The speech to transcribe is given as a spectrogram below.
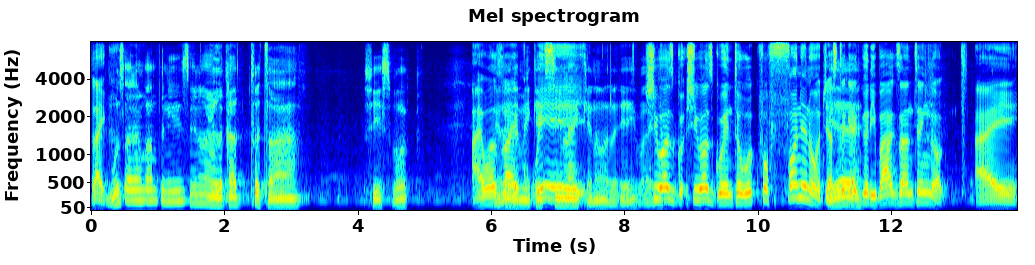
Like, Most of them companies, you know, I look at Twitter, Facebook. I was You know, like, make it seem "Wait." like you know, like, hey, boy. She was go- she was going to work for fun, you know, just to get goodie bags and thing. Look, I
